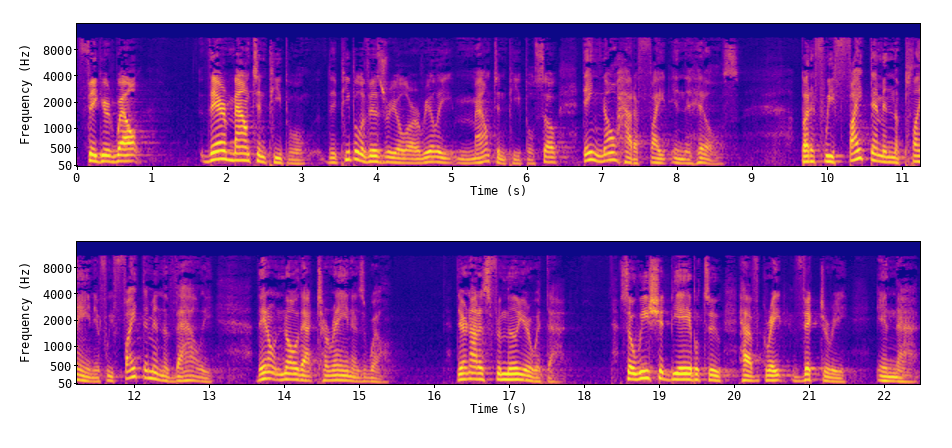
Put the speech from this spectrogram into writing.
figured, well, they're mountain people. The people of Israel are really mountain people, so they know how to fight in the hills. But if we fight them in the plain, if we fight them in the valley, they don't know that terrain as well. They're not as familiar with that. So we should be able to have great victory in that.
